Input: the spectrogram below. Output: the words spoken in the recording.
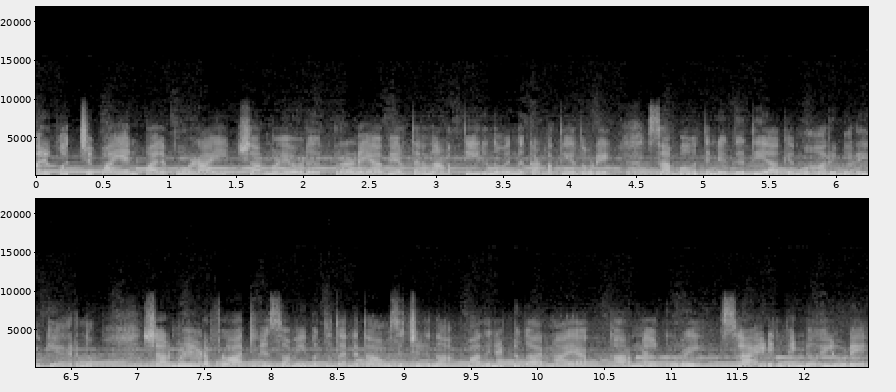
ഒരു കൊച്ചു പയ്യൻ പലപ്പോഴായി ഷർമിളയോട് പ്രണയാഭ്യർത്ഥന നടത്തിയിരുന്നുവെന്ന് കണ്ടെത്തിയതോടെ സംഭവത്തിന്റെ ഗതിയാകെ മാറി മറിയുകയായിരുന്നു ഷർമിളയുടെ ഫ്ളാറ്റിന് സമീപത്ത് തന്നെ താമസിച്ചിരുന്ന പതിനെട്ടുകാരനായ കർണൽ കുറേ സ്ലൈഡിംഗ് വിൻഡോയിലൂടെ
